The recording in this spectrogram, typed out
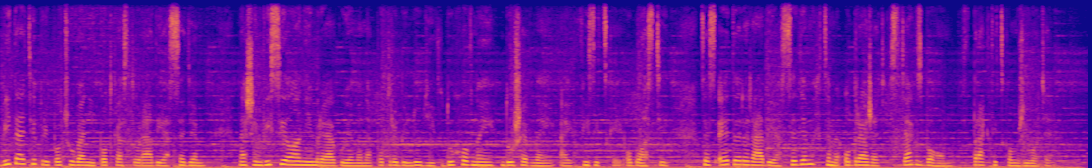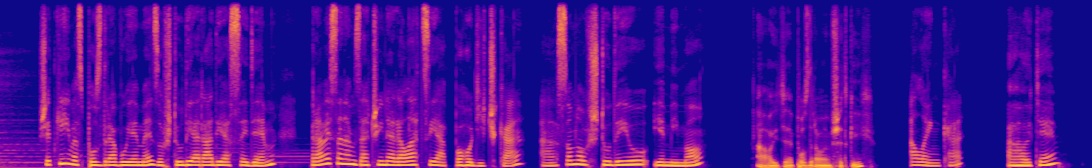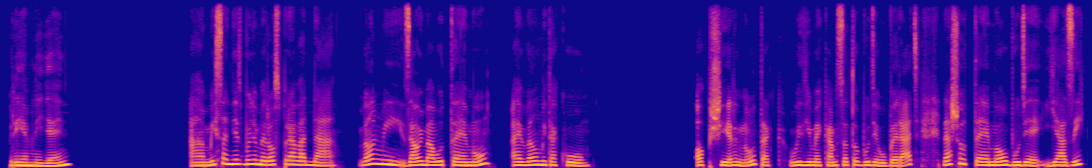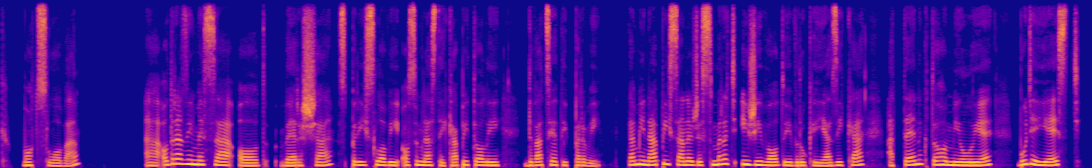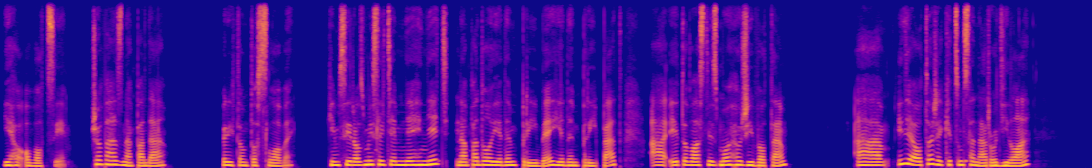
Vítajte pri počúvaní podcastu Rádia 7. Naším vysielaním reagujeme na potreby ľudí v duchovnej, duševnej aj fyzickej oblasti. Cez ETR Rádia 7 chceme odrážať vzťah s Bohom v praktickom živote. Všetkých vás pozdravujeme zo štúdia Rádia 7. Práve sa nám začína relácia Pohodička a so mnou v štúdiu je Mimo. Ahojte, pozdravujem všetkých. A Lenka. Ahojte, príjemný deň. A my sa dnes budeme rozprávať na veľmi zaujímavú tému, aj veľmi takú obšírnu, tak uvidíme, kam sa to bude uberať. Našou témou bude jazyk, moc slova. A odrazíme sa od verša z prísloví 18. kapitoly 21. Tam je napísané, že smrť i život je v ruke jazyka a ten, kto ho miluje, bude jesť jeho ovocie. Čo vás napadá pri tomto slove? Kým si rozmyslíte, mne hneď napadol jeden príbeh, jeden prípad a je to vlastne z môjho života. A ide o to, že keď som sa narodila,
